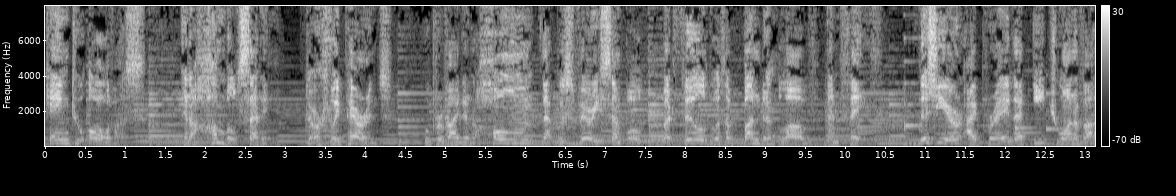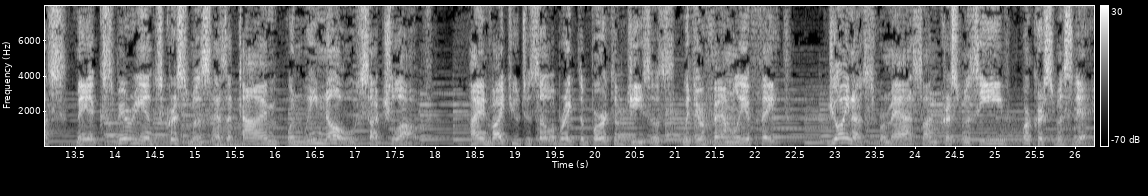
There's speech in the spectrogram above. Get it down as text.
came to all of us in a humble setting to earthly parents who provided a home that was very simple but filled with abundant love and faith. This year, I pray that each one of us may experience Christmas as a time when we know such love. I invite you to celebrate the birth of Jesus with your family of faith. Join us for Mass on Christmas Eve or Christmas Day.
